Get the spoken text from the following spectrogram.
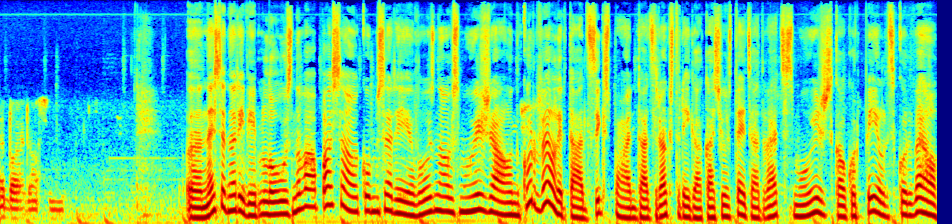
nebaidās. Un... Nesen arī bija Lūznavā pasākums, arī Lūznavas mūžā, kur vēl ir tādas sikspāņi, tādas raksturīgākās, jūs teicāt, vecas mūžas, kaut kur pīlis, kur vēl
